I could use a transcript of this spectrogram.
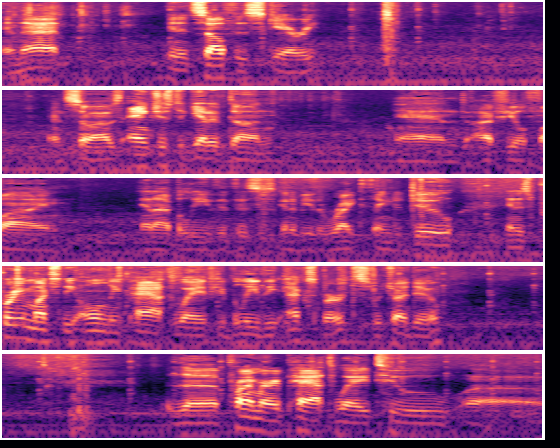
And that in itself is scary. And so I was anxious to get it done, and I feel fine. And I believe that this is going to be the right thing to do. And it's pretty much the only pathway, if you believe the experts, which I do, the primary pathway to uh,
